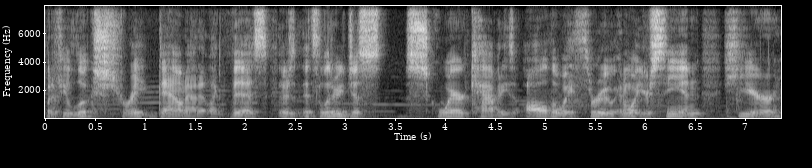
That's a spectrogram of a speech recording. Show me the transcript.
But if you look straight down at it like this, it's literally just square cavities all the way through. And what you're seeing here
